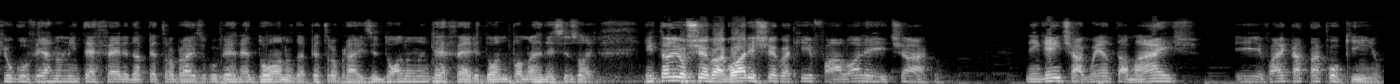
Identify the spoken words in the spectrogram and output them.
que o governo não interfere da Petrobras, o governo é dono da Petrobras e dono não interfere, dono toma as decisões. Então eu chego agora e chego aqui e falo: olha aí, Thiago, ninguém te aguenta mais e vai catar coquinho.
